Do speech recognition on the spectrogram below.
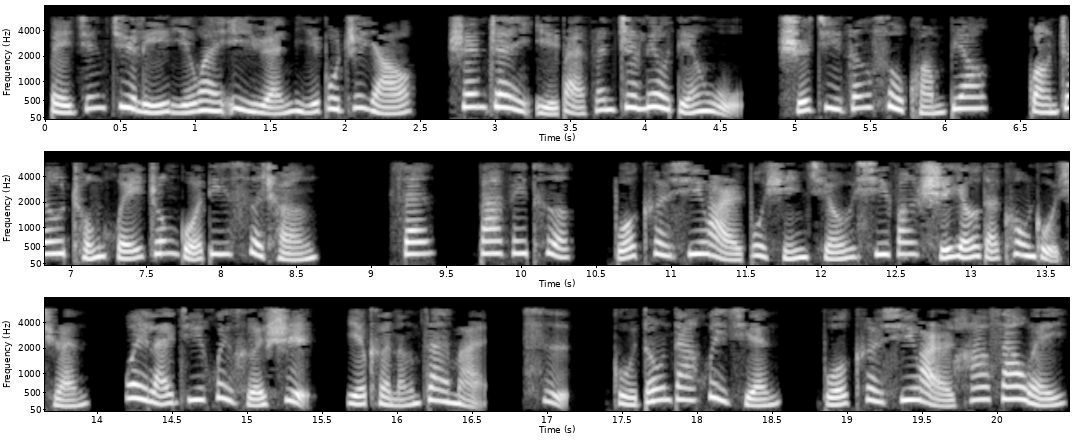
北京距离一万亿元一步之遥，深圳以百分之六点五实际增速狂飙，广州重回中国第四城。三、巴菲特。伯克希尔不寻求西方石油的控股权，未来机会合适，也可能再买。四股东大会前，伯克希尔哈撒韦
